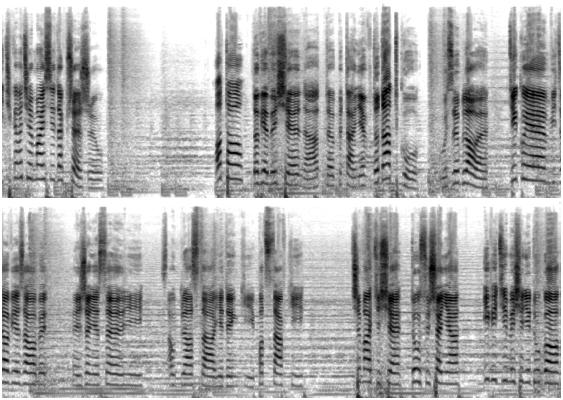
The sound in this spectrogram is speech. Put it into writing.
I ciekawe, czy Miles jednak przeżył. Oto dowiemy się na to pytanie w dodatku. Whistleblower. Dziękuję widzowie za obejrzenie serii z Outlasta, jedynki, podstawki. Trzymajcie się, do usłyszenia i widzimy się niedługo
